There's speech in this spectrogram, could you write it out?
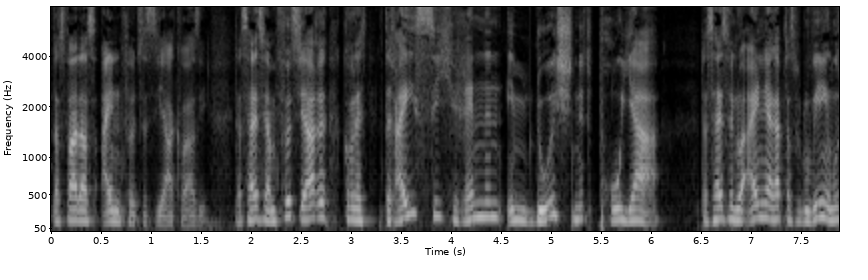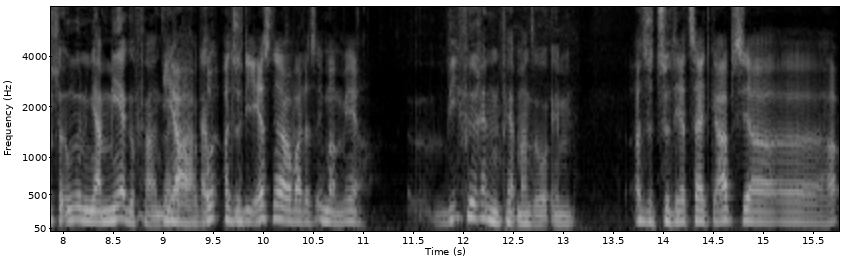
das war das 41. Jahr quasi. Das heißt, wir haben 40 Jahre, kommen wir 30 Rennen im Durchschnitt pro Jahr. Das heißt, wenn du ein Jahr gehabt hast, wo du weniger, musst du in irgendeinem Jahr mehr gefahren sein. Ja, Da, also die ersten Jahre war das immer mehr. wie viele Rennen fährt man so im? Also zu der Zeit gab es ja, äh,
